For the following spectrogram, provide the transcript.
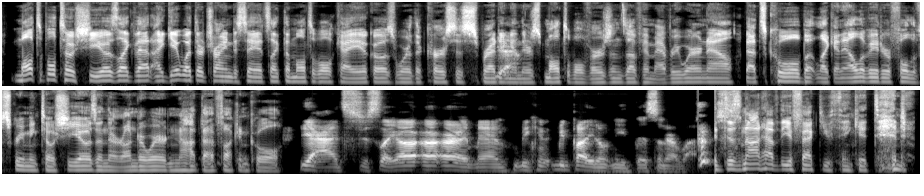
multiple Toshios like that. I get what they're trying to say. It's like the multiple Kayokos where the curse is spreading Yeah. and there's multiple versions of him everywhere now. That's cool, but like an elevator full of screaming Toshios in their underwear, not that fucking cool. yeah, it's just like, uh, uh, all right, man, we can, we probably don't need this in our lives. It does not have the effect you think it did.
